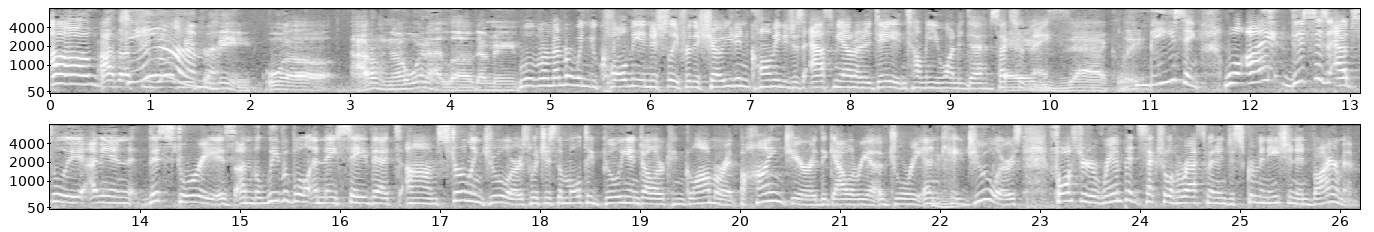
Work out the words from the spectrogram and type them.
Oh, I thought you loved damn. me for me. Well, I don't know what I loved. I mean, Well, remember when you called me initially for the show? You didn't call me to just ask me out on a date and tell me you wanted to have sex with me. exactly. Amazing. Well, I this is absolutely. I mean, this story is unbelievable, and they say that um, Sterling Jewelers, which is the multi-billion-dollar conglomerate behind Jared, the Galleria of Jewelry, and Kay Mm-hmm. Jewelers, fostered a rampant sexual harassment and discrimination environment.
